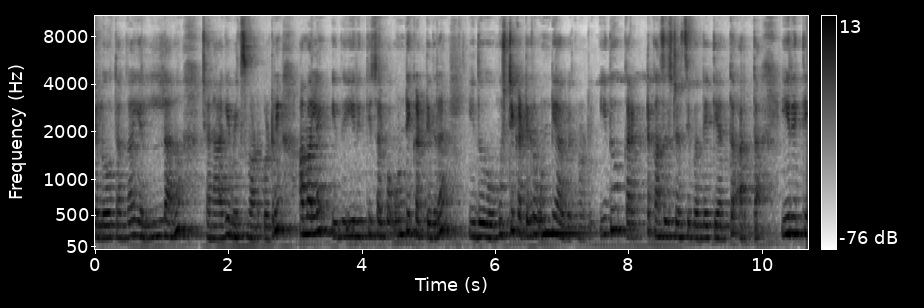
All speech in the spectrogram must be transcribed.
ಚಲೋತಂಗ ಎಲ್ಲನೂ ಚೆನ್ನಾಗಿ ಮಿಕ್ಸ್ ಮಾಡಿಕೊಡ್ರಿ ಆಮೇಲೆ ಇದು ಈ ರೀತಿ ಸ್ವಲ್ಪ ಉಂಡೆ ಕಟ್ಟಿದ್ರೆ, ಇದು ಮುಷ್ಟಿ ಕಟ್ಟಿದ್ರೆ ಉಂಡೆ ಆಗಬೇಕು ನೋಡಿರಿ. ಇದು ಕರೆಕ್ಟ್ ಕನ್ಸಿಸ್ಟೆನ್ಸಿ ಬಂದೈತಿ ಅಂತ ಅರ್ಥ. ಈ ರೀತಿ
